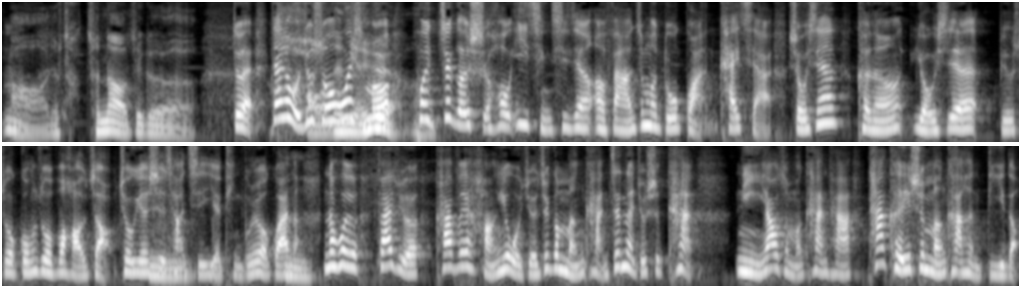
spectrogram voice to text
嗯啊，就撑撑到这个对，但是我就说，为什么会这个时候疫情期间，呃，反而这么多馆开起来？首先，可能有些，比如说工作不好找，就业市嗯场其实也挺不乐观的。那会发觉咖啡行业，我觉得这个门槛真的就是看。你要怎么看它？它可以是门槛很低的，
